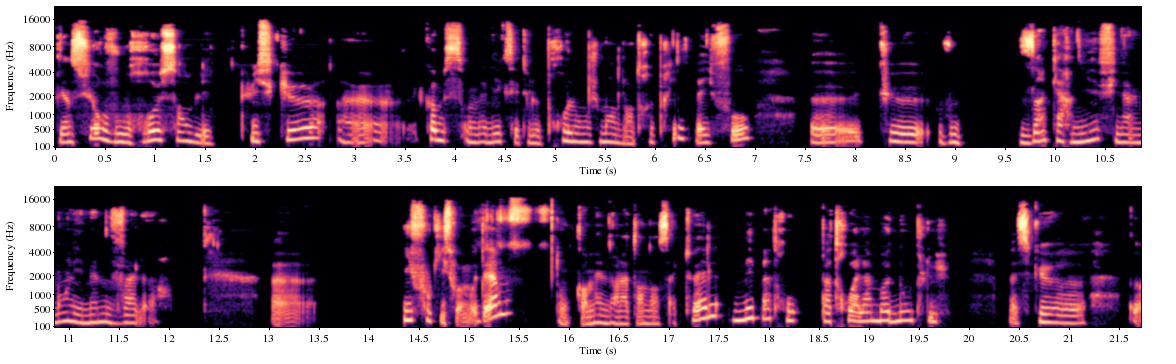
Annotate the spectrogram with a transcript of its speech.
bien sûr vous ressembler puisque comme on a dit que c'était le prolongement de l'entreprise, bah, il faut que vous incarniez finalement les mêmes valeurs. Euh, il faut qu'il soit moderne, donc quand même dans la tendance actuelle, mais pas trop, pas trop à la mode non plus, parce que euh,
